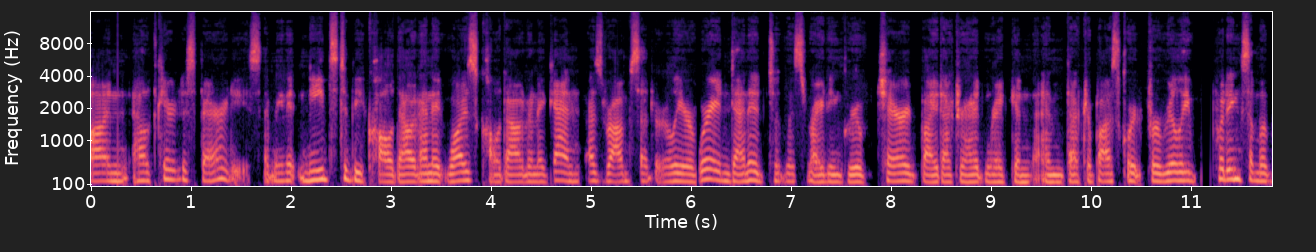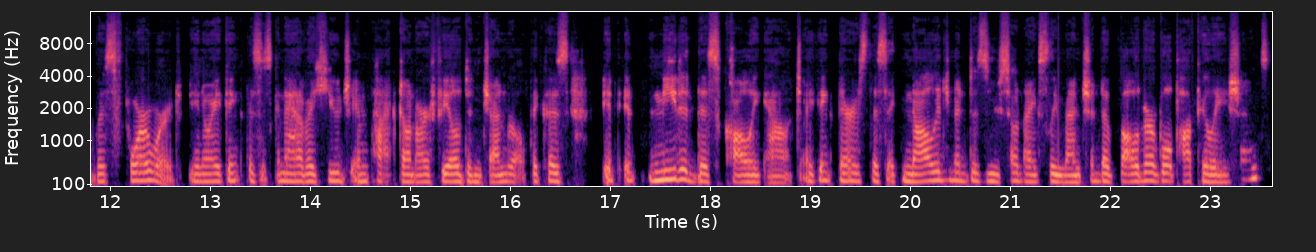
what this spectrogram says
on healthcare disparities. I mean, it needs to be called out and it was called out. And again, as Rob said earlier, we're indebted to this writing group chaired by Dr. Heidenreich and, and Dr. Bozkurt for really putting some of this forward. You know, I think this is going to have a huge impact on our field in general because it, it needed this calling out. I think there's this acknowledgement, as you so nicely mentioned, of vulnerable populations.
